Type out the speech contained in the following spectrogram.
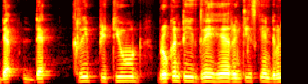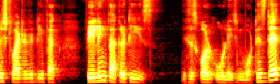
de- decrepitude, broken teeth, grey hair, wrinkly skin, diminished vitality, feeling faculties. This is called old age. And what is death?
